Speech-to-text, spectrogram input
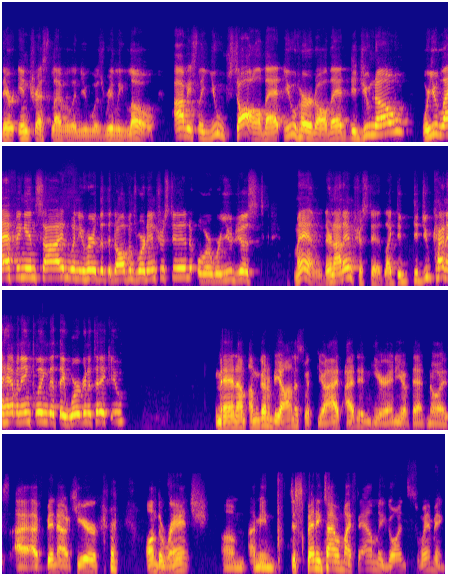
their interest level in you was really low. Obviously, you saw all that, you heard all that. Did you know? Were you laughing inside when you heard that the Dolphins weren't interested, or were you just, man, they're not interested? Like, did, did you kind of have an inkling that they were going to take you? Man, I'm I'm gonna be honest with you. I I didn't hear any of that noise. I, I've been out here on the ranch. Um, I mean, just spending time with my family, going swimming,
